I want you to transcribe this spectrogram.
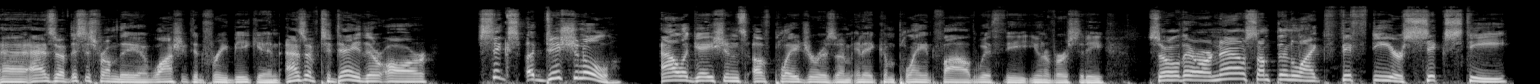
Uh, as of this is from the uh, Washington Free Beacon. As of today, there are six additional allegations of plagiarism in a complaint filed with the university. So there are now something like 50 or 60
